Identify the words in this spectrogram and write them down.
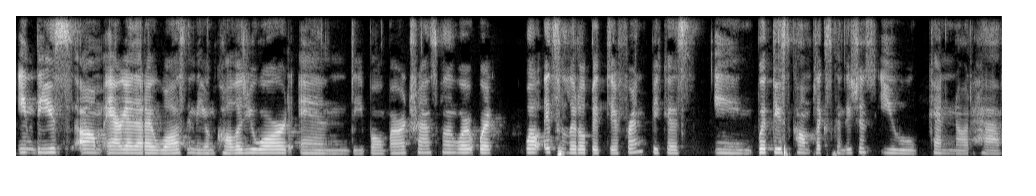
in this um, area that I was in the oncology ward and the bone marrow transplant ward, where well, it's a little bit different because in with these complex conditions, you cannot have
